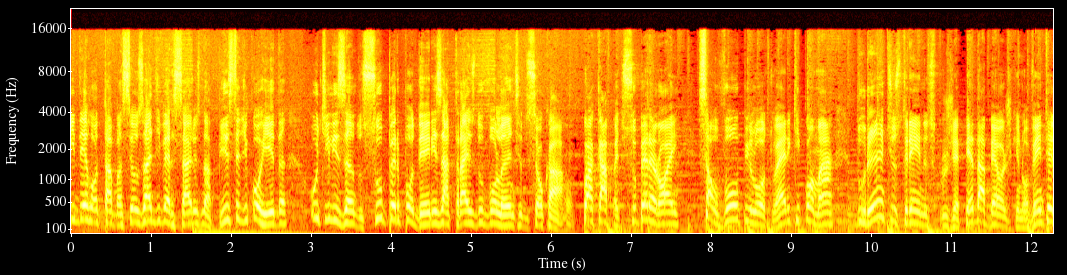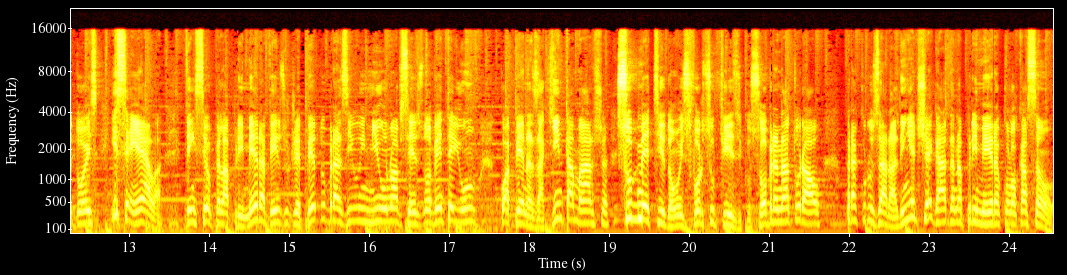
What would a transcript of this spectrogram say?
que derrotava seus adversários na pista de corrida utilizando superpoderes atrás do volante do seu carro. Com a capa de super-herói, salvou o piloto Eric Comar durante os treinos para o GP da Bélgica em 92 e sem ela, venceu pela primeira vez o GP do Brasil em 1991, com apenas a quinta marcha, submetido a um esforço físico sobrenatural para cruzar a linha de chegada na primeira colocação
